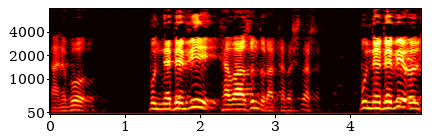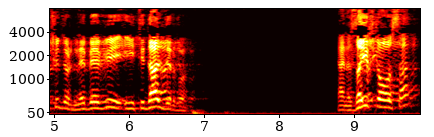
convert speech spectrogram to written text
Yani bu bu nebevi tevazundur arkadaşlar. Bu nebevi ölçüdür, nebevi itidaldir bu. Yani zayıf da olsa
